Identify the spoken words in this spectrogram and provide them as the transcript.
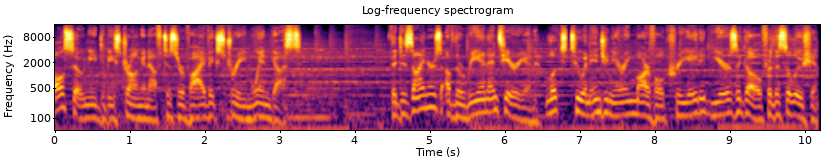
also need to be strong enough to survive extreme wind gusts. The designers of the Rion-Antirion looked to an engineering marvel created years ago for the solution,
